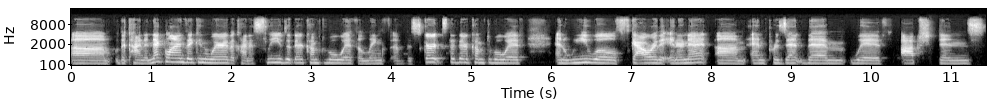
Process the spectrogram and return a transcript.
um, the kind of necklines they can wear, the kind of sleeves that they're comfortable with, the length of the skirts that they're comfortable with, and we will scour the internet um, and present them with options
